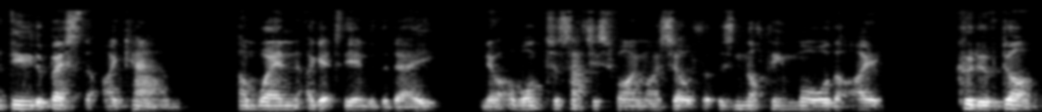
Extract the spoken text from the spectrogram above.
I do the best that I can. And when I get to the end of the day, you know, I want to satisfy myself that there's nothing more that I could have done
